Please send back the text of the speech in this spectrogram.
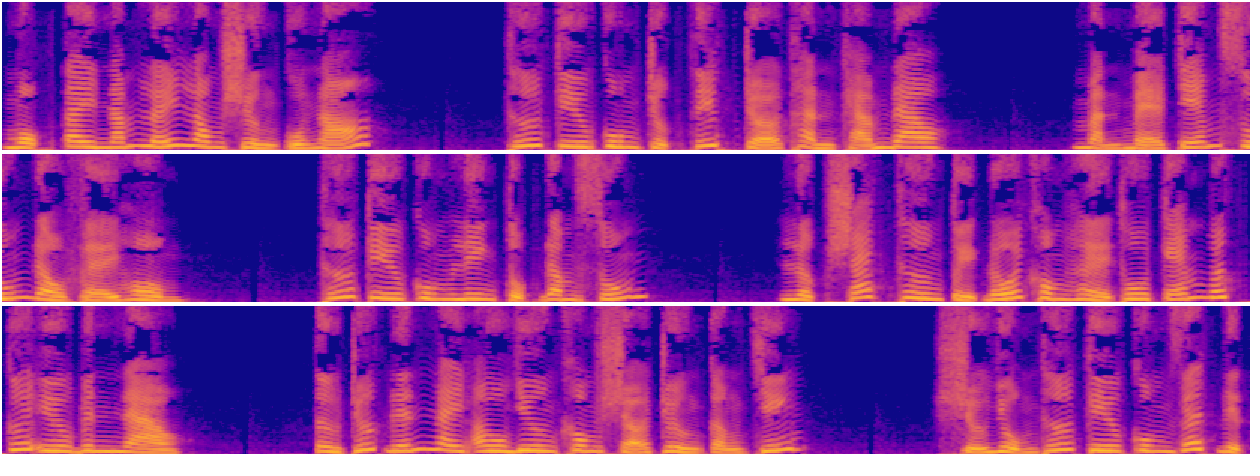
Một tay nắm lấy lông sừng của nó. Thứ kiêu cung trực tiếp trở thành khảm đao. Mạnh mẽ chém xuống đầu phệ hồn. Thứ kiêu cung liên tục đâm xuống. Lực sát thương tuyệt đối không hề thua kém bất cứ yêu binh nào. Từ trước đến nay Âu Dương không sợ trường cận chiến. Sử dụng thứ kiêu cung giết địch.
